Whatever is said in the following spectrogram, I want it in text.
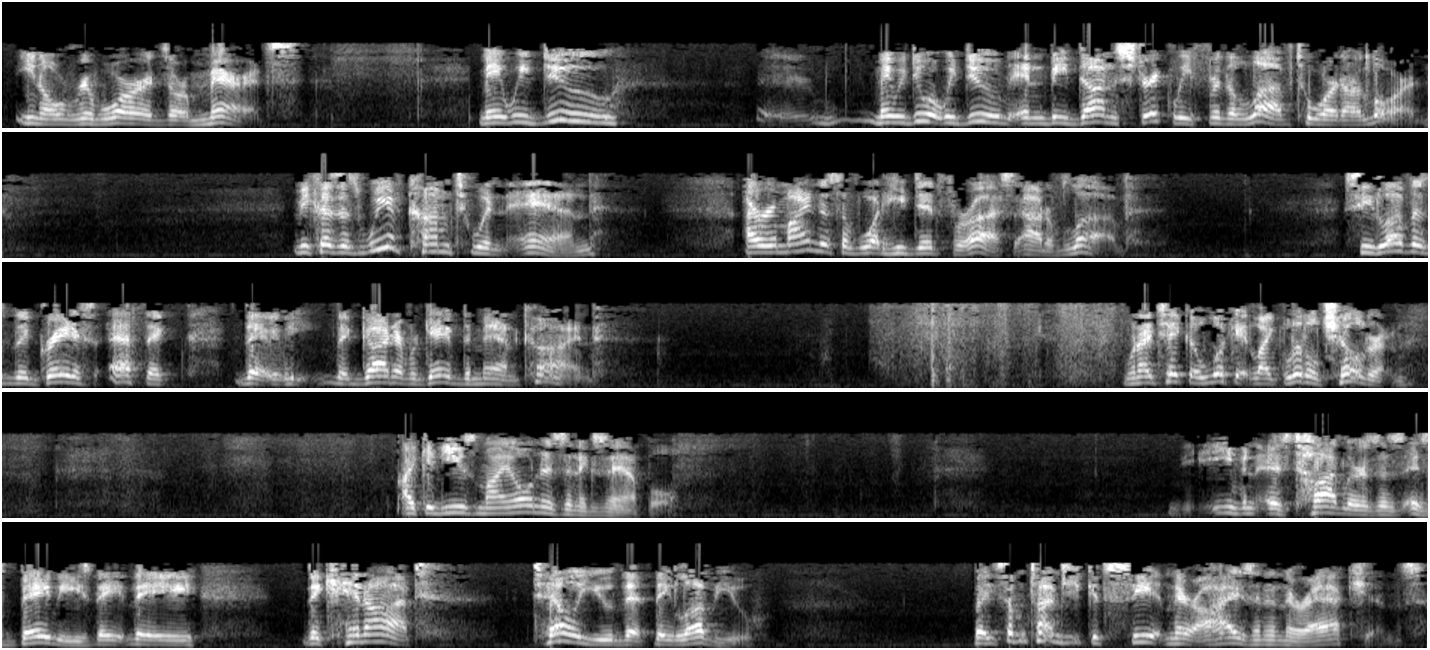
you know, rewards or merits, may we do may we do what we do and be done strictly for the love toward our Lord. Because as we have come to an end, I remind us of what he did for us out of love. See, love is the greatest ethic that, that God ever gave to mankind. When I take a look at like little children, I could use my own as an example. Even as toddlers, as, as babies, they, they, they cannot tell you that they love you but sometimes you could see it in their eyes and in their actions.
